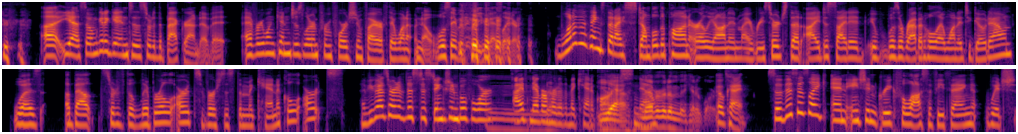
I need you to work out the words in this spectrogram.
Uh, yeah, so I'm gonna get into sort of the background of it. Everyone can just learn from Forged in Fire if they want to. No, we'll save it for you guys later. One of the things that I stumbled upon early on in my research that I decided it was a rabbit hole I wanted to go down was about sort of the liberal arts versus the mechanical arts. Have you guys heard of this distinction before? I've never No. heard of the mechanical Yeah, arts. No. never heard of the mechanical arts. Okay. So this is like an ancient Greek philosophy thing, which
